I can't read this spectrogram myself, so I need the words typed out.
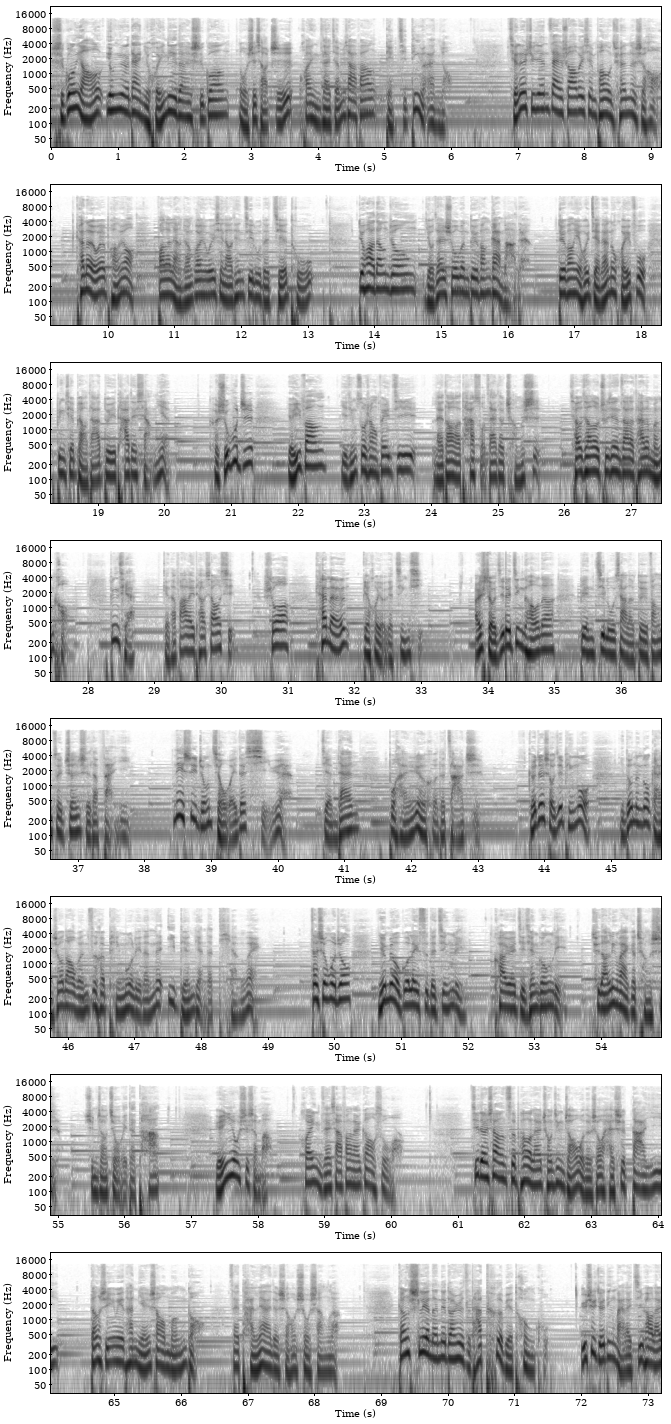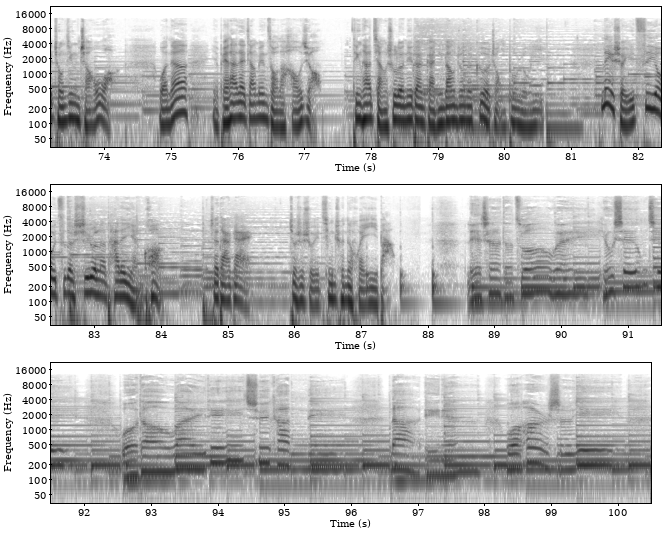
时光谣用音乐带你回忆那段时光，我是小直，欢迎在节目下方点击订阅按钮。前段时间在刷微信朋友圈的时候，看到有位朋友发了两张关于微信聊天记录的截图，对话当中有在说问对方干嘛的，对方也会简单的回复，并且表达对于他的想念。可殊不知，有一方已经坐上飞机来到了他所在的城市，悄悄的出现在了他的门口，并且。给他发了一条消息，说开门便会有一个惊喜，而手机的镜头呢，便记录下了对方最真实的反应。那是一种久违的喜悦，简单，不含任何的杂质。隔着手机屏幕，你都能够感受到文字和屏幕里的那一点点的甜味。在生活中，你有没有过类似的经历？跨越几千公里，去到另外一个城市，寻找久违的他，原因又是什么？欢迎你在下方来告诉我。记得上次朋友来重庆找我的时候还是大一，当时因为他年少懵懂，在谈恋爱的时候受伤了。刚失恋的那段日子，他特别痛苦，于是决定买了机票来重庆找我。我呢，也陪他在江边走了好久，听他讲述了那段感情当中的各种不如意，泪水一次又一次的湿润了他的眼眶。这大概就是属于青春的回忆吧。列车的座位有些拥挤，我到外地去看你。那一年我二十一，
